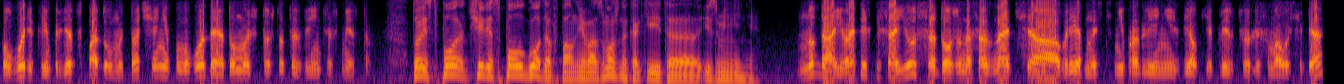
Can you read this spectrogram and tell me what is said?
полгодика им придется подумать. Но в течение полугода я думаю, что что-то сдвинется с места. То есть по, через полгода вполне возможно какие-то изменения? Ну да, Европейский Союз должен осознать а, вредность непродления сделки, прежде всего для самого себя,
